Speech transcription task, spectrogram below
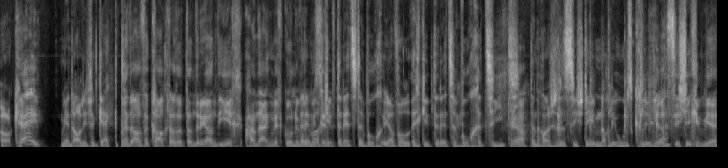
Okay. Wir haben alle vergeckt. Wir haben alle verkackt. Also Andrea und ich haben eigentlich gewonnen. Remo, ich gebe dir jetzt eine Woche, jawohl, ich gebe dir jetzt eine Woche Zeit, Ja. dann kannst du das System noch ein bisschen ausklügeln. Ja, es ist irgendwie...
